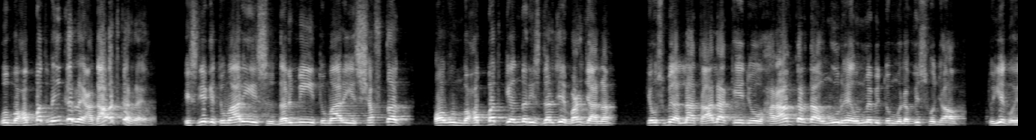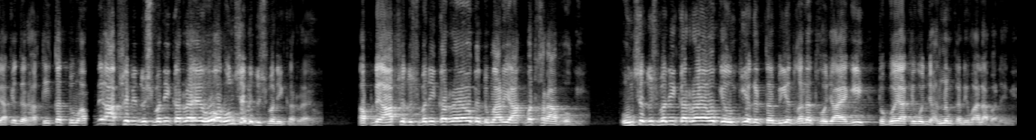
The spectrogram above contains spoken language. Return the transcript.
وہ محبت نہیں کر رہے، عداوت کر رہے ہو۔ اس لیے کہ تمہاری اس نرمی، تمہاری اس شفقت اور ان محبت کے اندر اس درجے بڑھ جانا کہ اس میں اللہ تعالیٰ کے جو حرام کردہ امور ہیں، ان میں بھی تم ملوث ہو جاؤ۔ تو یہ گویا کہ در حقیقت تم اپنے آپ سے بھی دشمنی کر رہے ہو اور ان سے بھی دشمنی کر رہے ہو۔ اپنے آپ سے دشمنی کر رہے ہو کہ تمہاری آقبت خراب ہوگی۔ ان سے دشمنی کر رہے ہو کہ ان کی اگر تربیت غلط ہو جائے گی تو گویا کہ وہ جہنم کا نوالا بنیں گے۔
